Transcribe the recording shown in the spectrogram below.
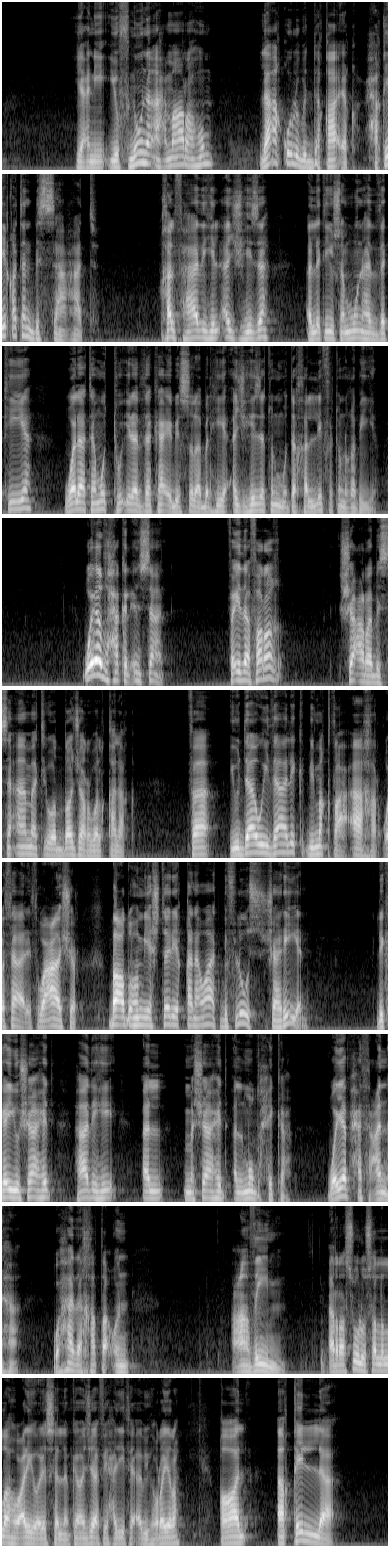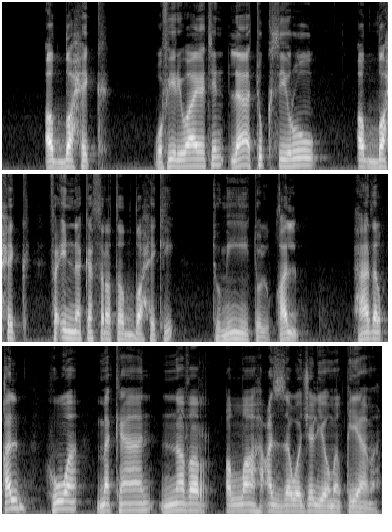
يعني يفنون أعمارهم لا أقول بالدقائق حقيقة بالساعات. خلف هذه الأجهزة التي يسمونها الذكية ولا تمت إلى الذكاء بصلة بل هي أجهزة متخلفة غبية. ويضحك الإنسان. فإذا فرغ شعر بالسآمة والضجر والقلق فيداوي ذلك بمقطع آخر وثالث وعاشر. بعضهم يشتري قنوات بفلوس شهريا لكي يشاهد هذه المشاهد المضحكة ويبحث عنها وهذا خطأ عظيم. الرسول صلى الله عليه وسلم كما جاء في حديث أبي هريرة قال أقل الضحك وفي رواية لا تكثروا الضحك فإن كثرة الضحك تميت القلب. هذا القلب هو مكان نظر الله عز وجل يوم القيامة.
